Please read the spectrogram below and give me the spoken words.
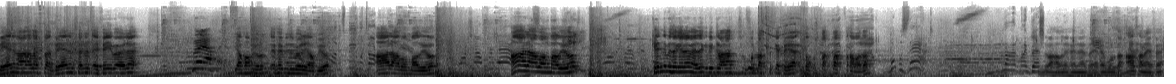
Beğenin arkadaşlar. Beğenirseniz Efe'yi böyle Böyle yaparım. yapamıyoruz. Efe bizi böyle yapıyor. Hala bombalıyor. Hala bombalıyor. Kendimize gelemedik. Bir granat fırlattık Efe'ye. 9 takla attık havada. Şimdi bakalım Efe nerede? Efe burada. Al sana Efe.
